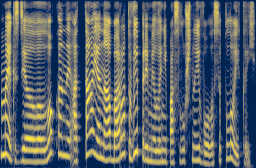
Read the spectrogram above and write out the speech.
Мэг сделала локоны, а Тая, наоборот, выпрямила непослушные волосы плойкой.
